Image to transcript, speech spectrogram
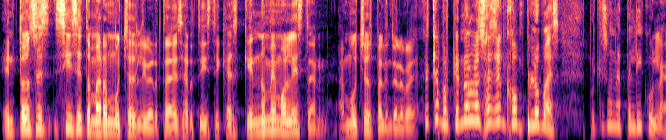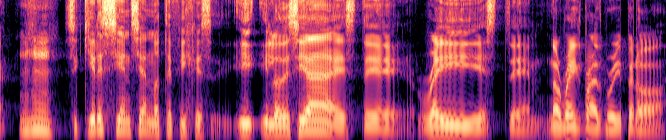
Entonces, sí se tomaron muchas libertades artísticas que no me molestan. A muchos paleontólogos, es que ¿por qué no los hacen con plumas? Porque es una película. Si quieres ciencia, no te fijes. Y, y lo decía este, Ray, este, no Ray Bradbury, pero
